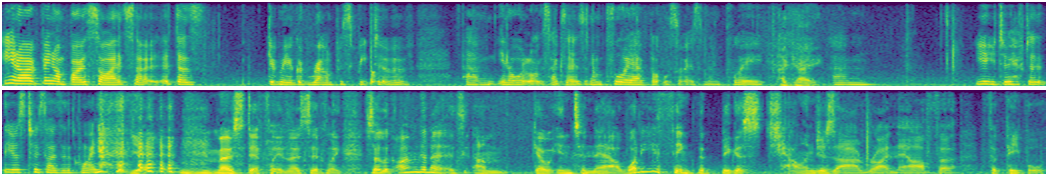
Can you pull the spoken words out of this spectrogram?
you know, I've been on both sides, so it does give me a good round perspective of, um, you know, what it looks like as an employer, but also as an employee. Okay. Um, yeah, you do have to. There's two sides of the coin. yeah, most definitely, most definitely. So, look, I'm going to um, go into now. What do you think the biggest challenges are right now for for people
